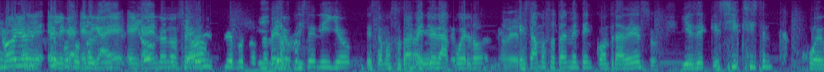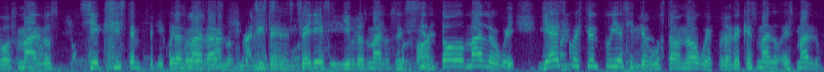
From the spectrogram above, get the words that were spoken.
No, yo el- el discrepo Ga- el Gael- el Gael no lo sé, pero totalmente. Cristian y yo estamos totalmente de acuerdo, estamos totalmente en contra de eso, y es de que sí existen juegos malos, sí existen películas malas, malos, existen series y libros malos, Por existe favor. todo malo, güey. Ya es cuestión tuya si te gusta o no, güey, pero de que es malo, es malo.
